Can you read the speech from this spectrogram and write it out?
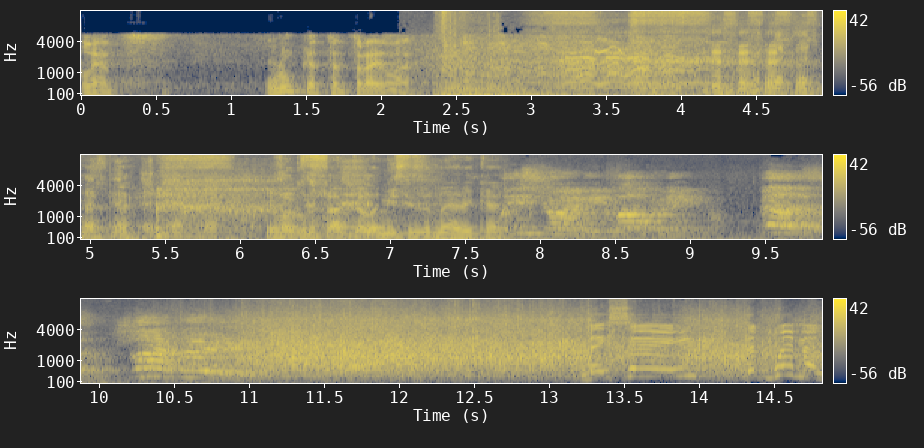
Let's look at the trailer. Eu vou começar pela Mrs. America. Please join me in welcoming Phyllis Schlafly! They say that women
